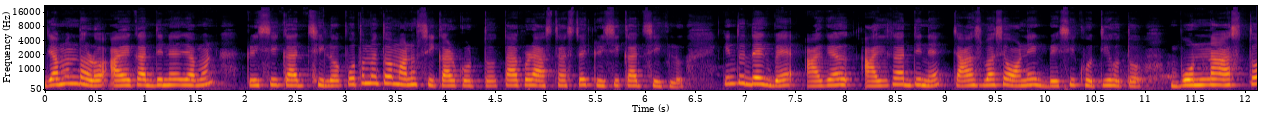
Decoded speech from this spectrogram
যেমন ধরো, আগেকার দিনে যেমন কৃষিকাজ ছিল, প্রথমে তো মানুষ শিকার করতো, তারপরে আস্তে আস্তে কৃষিকাজ শিখলো। কিন্তু দেখবে, আগে, আগেকার দিনে চাষবাসে অনেক বেশি ক্ষতি হতো, বন্যা আসতো,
